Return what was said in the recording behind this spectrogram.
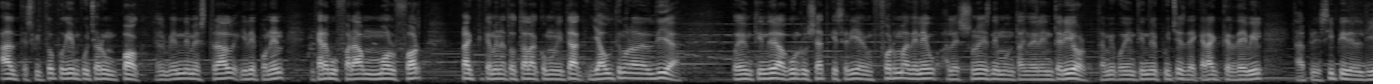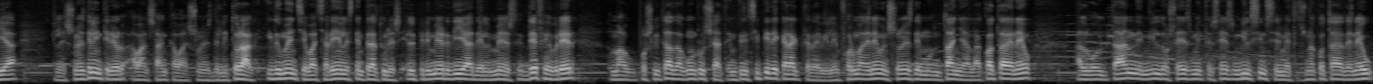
altes, fins i tot podien pujar un poc. El vent de mestral i de ponent encara bufarà molt fort pràcticament a tota la comunitat. I a última hora del dia podem tindre algun ruixat que seria en forma de neu a les zones de muntanya de l'interior. També podem tindre pluges de caràcter dèbil al principi del dia en les zones de l'interior avançant cap a les zones de litoral. I diumenge baixarien les temperatures el primer dia del mes de febrer amb la possibilitat d'algun ruixat, en principi de caràcter dèbil, en forma de neu en zones de muntanya. La cota de neu al voltant de 1.200, 1.300, 1.500 metres, una cota de neu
